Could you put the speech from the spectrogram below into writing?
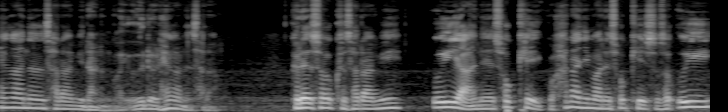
행하는 사람이라는 거예요. 의를 행하는 사람. 그래서 그 사람이 의 안에 속해 있고 하나님 안에 속해 있어서 의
